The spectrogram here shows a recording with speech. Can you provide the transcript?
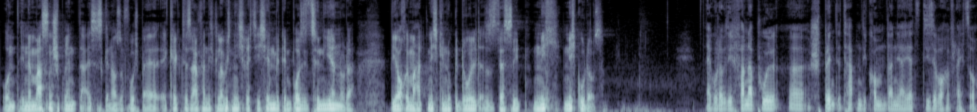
Und in einem Massensprint, da ist es genauso furchtbar. Er, er kriegt es einfach nicht, glaube ich, nicht richtig hin mit dem Positionieren oder wie auch immer, hat nicht genug Geduld. Also das sieht nicht, nicht gut aus. Ja gut, aber die Thunderpool äh, die kommen dann ja jetzt diese Woche vielleicht so.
